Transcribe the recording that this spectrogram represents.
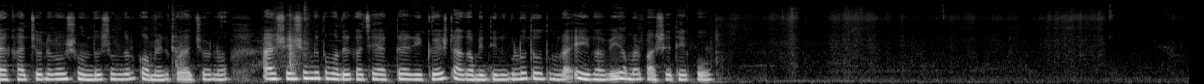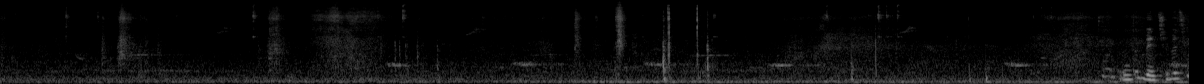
দেখার জন্য এবং সুন্দর সুন্দর কমেন্ট করার জন্য। আর সেই সঙ্গে তোমাদের কাছে একটা রিকোয়েস্ট আগামী দিনগুলোতেও তোমরা এইভাবেই আমার পাশে থেকো। বেছে বেছে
